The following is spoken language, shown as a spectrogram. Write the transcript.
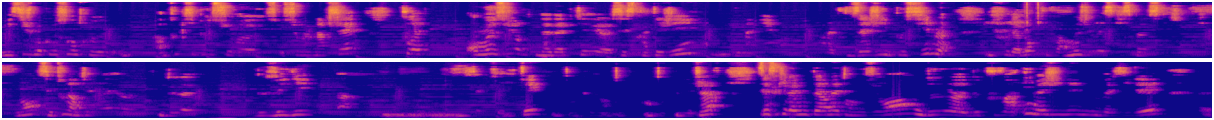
Mais si je me concentre un tout petit peu sur, euh, sur le marché, pour être en mesure d'adapter ses stratégies de manière la plus agile possible, il faut d'abord pouvoir mesurer ce qui se passe C'est tout l'intérêt de, de veiller à les actualités en tant que, en tant que manager. C'est ce qui va nous permettre, en mesurant, de, de pouvoir imaginer de nouvelles idées, euh,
